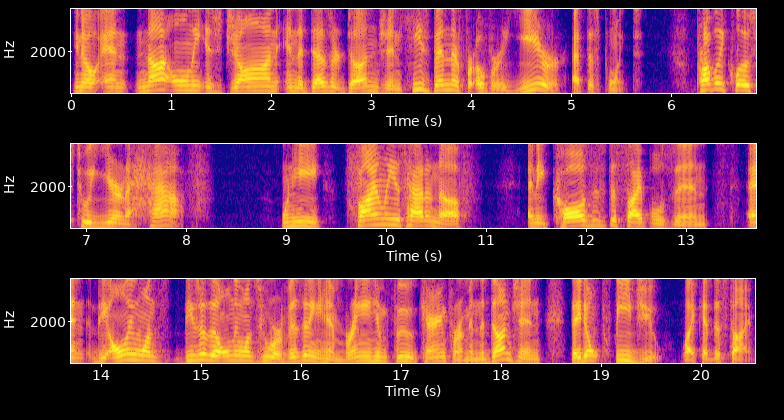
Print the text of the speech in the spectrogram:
You know, and not only is John in the desert dungeon, he's been there for over a year at this point, probably close to a year and a half, when he finally has had enough and he calls his disciples in. And the only ones, these are the only ones who are visiting him, bringing him food, caring for him. In the dungeon, they don't feed you like at this time.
